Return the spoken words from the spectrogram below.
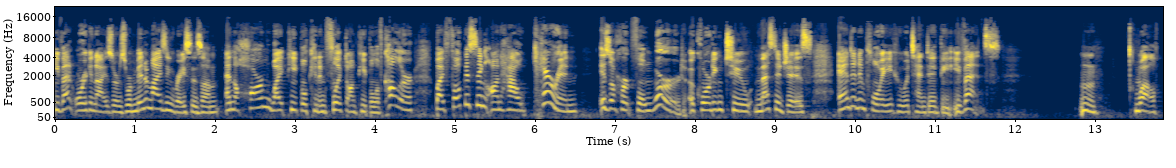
event organizers were minimizing racism and the harm white people can inflict on people of color by focusing on how Karen is a hurtful word, according to messages and an employee who attended the events. Mm. Well,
